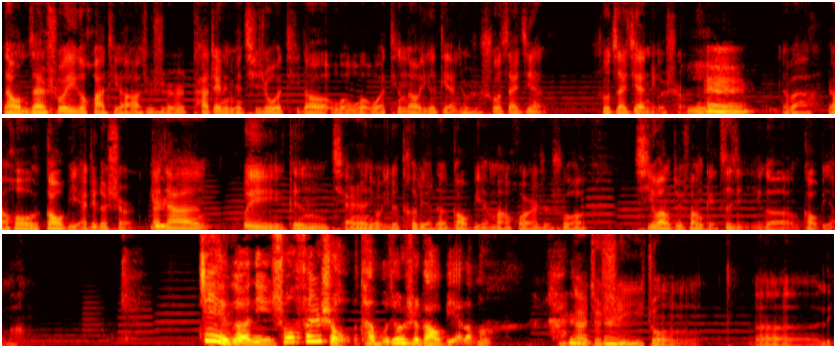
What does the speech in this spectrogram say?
那我们再说一个话题啊，就是他这里面其实我提到我我我听到一个点，就是说再见，说再见这个事儿，嗯，嗯。对吧？然后告别这个事儿，大家会跟前任有一个特别的告别吗？或者是说，希望对方给自己一个告别吗？这个你说分手，它不就是告别了吗？但是就是嗯一种，呃，礼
